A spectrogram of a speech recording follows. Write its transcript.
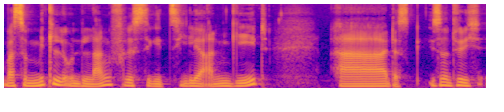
was so mittel- und langfristige Ziele angeht, äh, das ist natürlich,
